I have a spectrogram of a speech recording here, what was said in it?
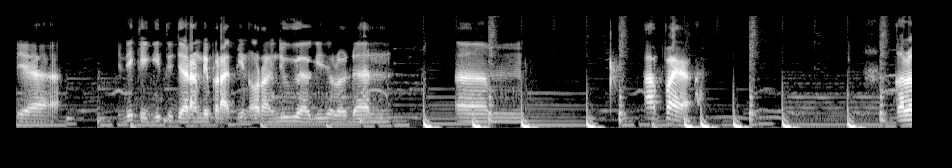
ya ini kayak gitu jarang diperhatiin orang juga gitu loh. Dan um, apa ya kalau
